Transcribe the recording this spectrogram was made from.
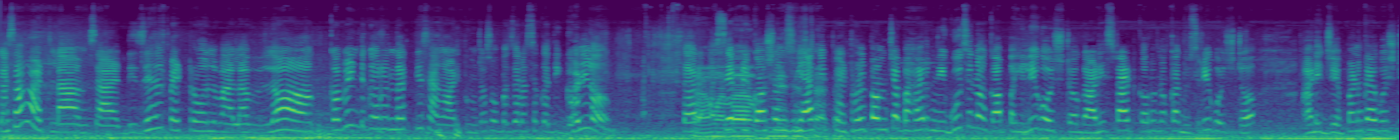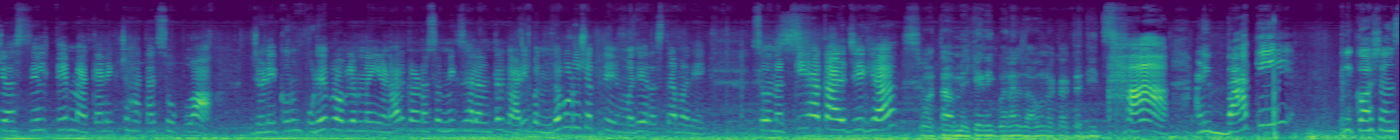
कसा वाटला आमचा डिझेल पेट्रोल वाला व्लॉग कमेंट करून नक्की सांगा. आणि तुमच्यासोबत जर असं कधी घडलं तर असे प्रिकॉशन्स घ्या की. पेट्रोल पंपच्या बाहेर निघूच नका. पहिली गोष्ट गाडी स्टार्ट करू नका. दुसरी गोष्ट आणि जे पण काय गोष्टी असतील ते मेकॅनिकच्या हातात सोपवा. जेणेकरून पुढे प्रॉब्लेम नाही येणार. कारण असं मिक्स झाल्यानंतर गाडी बंद पडू शकते मध्ये रस्त्यामध्ये. सो नक्की ह्या काळजी घ्या. स्वतः मेकॅनिक बनायला जाऊ नका कधीच. हा. आणि बाकी प्रिकॉशन्स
